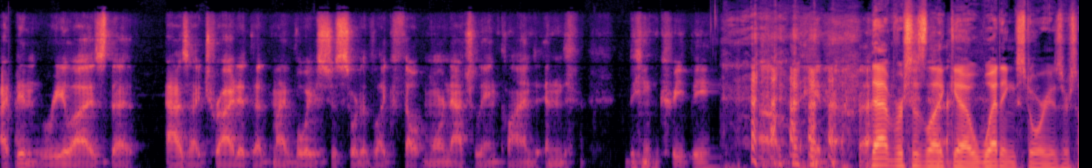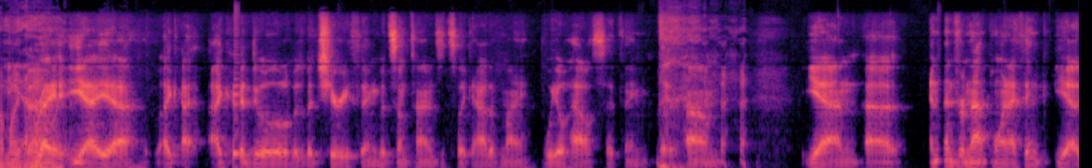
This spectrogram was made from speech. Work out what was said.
I didn't realize that as I tried it, that my voice just sort of like felt more naturally inclined and being creepy. Um, you know? that versus like uh, wedding stories or something yeah. like that. Right. Yeah. Yeah. Like I, I could do a little bit of a cheery thing, but sometimes it's like out of my wheelhouse, I think. But, um, yeah. And, uh, and then from that point, I think, yeah,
